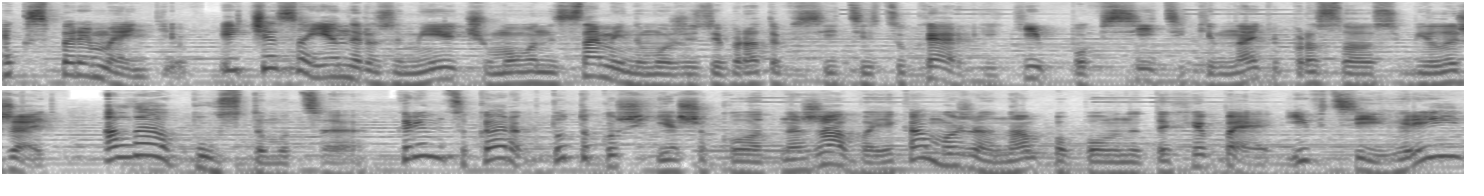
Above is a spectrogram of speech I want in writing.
експериментів. І чесно, я не розумію, чому вони самі не можуть зібрати всі ці цукерки, які по всій цій кімнаті просто собі лежать. Але опустимо це. Крім цукерок, тут також є шоколадна жаба, яка може нам поповнити ХП. І в цій грі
